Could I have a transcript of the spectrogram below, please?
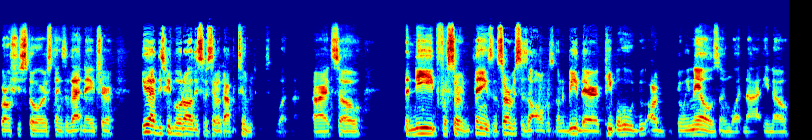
grocery stores, things of that nature. You have these people with all these specific opportunities, whatnot. All right, so the need for certain things and services are always going to be there. People who do, are doing nails and whatnot, you know,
